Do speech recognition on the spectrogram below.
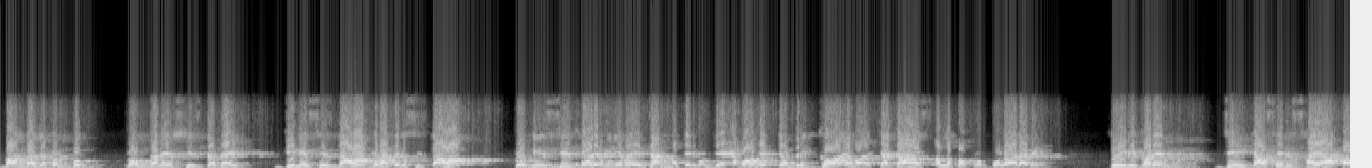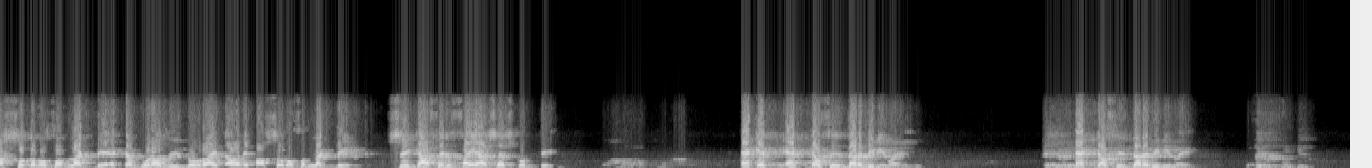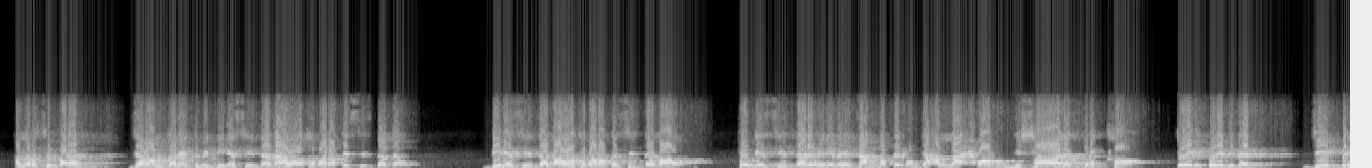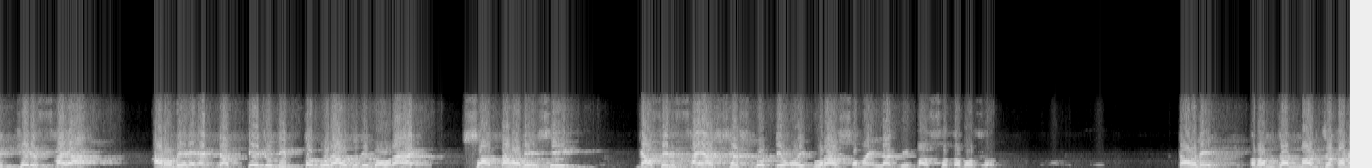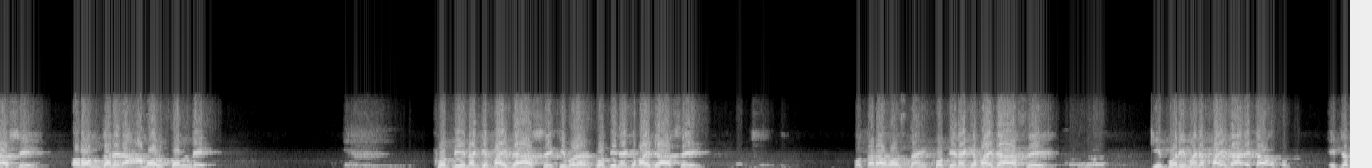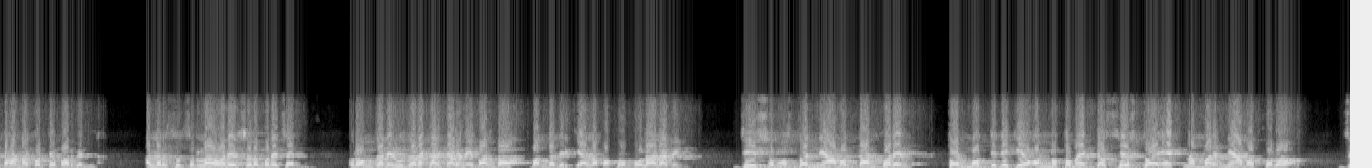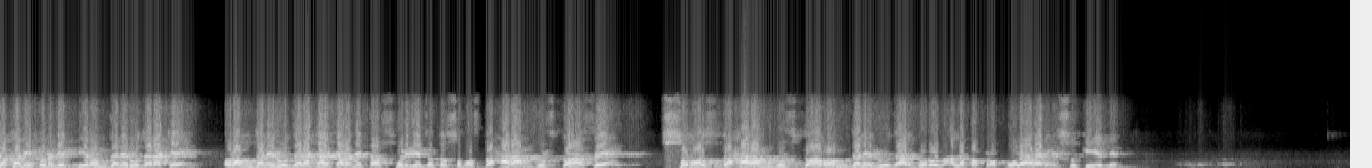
বান্দা যখন খুব রমজানের সিজদা দেয়, দিনের সিজদা হোক, রাতের সিজদা হোক, প্রতি সিজদার বিনিময়ে জান্নাতের মধ্যে এমন একটা বৃক্ষ, এমন একটা গাছ আল্লাহ ফকরবুল আলমিন তৈরি করেন যে গাছের ছায়া পাঁচশত বছর লাগবে, একটা ঘোড়া যদি দৌড়ায় তাহলে পাঁচশো বছর লাগবে। সেই গাছের ছায়া শেষ করতে। এক এক একটা সিজদার বিনিময়ে। একটা সিজদার বিনিময়ে। আল্লাহ রসুল বলেন, যে রমজানে তুমি দিনে সিজদা দাও অথবা রাতে সিজদা দাও। দিনে সিজদা দাও অথবা রাতে সিজদা দাও। প্রতি সিজদার বিনিময়ে জান্নাতের মধ্যে আল্লাহ এমন বিশাল এক বৃক্ষ তৈরি করে দিবেন, যে বৃক্ষের ছায়া আরবের একটা তেজদীপ্ত ঘোড়াও যদি দৌড়ায় তাহলে সেই গাছের ছায়া শেষ করতে ওই ঘোরার সময় লাগবে পাঁচশত বছর। তাহলে রমজান মাস যখন আসে, রমজানের আমল করলে ক্ষতি নাকি ফায়দা আছে? কি বলেন, ক্ষতি নাকি ফায়দা আছে? কথার আওয়াজ নাই। ক্ষতি নাকি ফায়দা আছে? কি পরিমাণে ফায়দা? এটা এটা ধারণা করতে পারবেন না। আল্লাহ রসুল সাল্লাহ আলাইসাল্লাম বলেছেন, রমজানের রোজা রাখার কারণে বান্দা, বান্দাদেরকে আল্লাহ ফকরবুল আলমিন যে সমস্ত নিয়ামত দান করেন, তোর মধ্যে থেকে অন্যতম একটা শ্রেষ্ঠ এক নম্বরের নিয়ামত হলো, যখনই কোনো ব্যক্তি রমজানে রোজা রাখে, রমজানে রোজা রাখার কারণে তার শরীরে যত সমস্ত হারাম গোস্ত আছে, সমস্ত হারাম গোস্ত রমজানের রোজার দরুন আল্লাহ শুকিয়ে দেন।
